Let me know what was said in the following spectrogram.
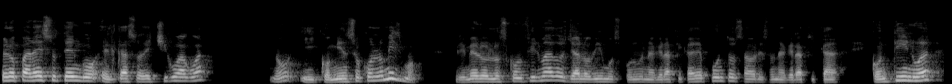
Pero para eso tengo el caso de Chihuahua, ¿no? Y comienzo con lo mismo. Primero los confirmados, ya lo vimos con una gráfica de puntos, ahora es una gráfica continua,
